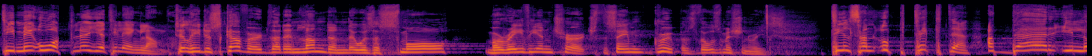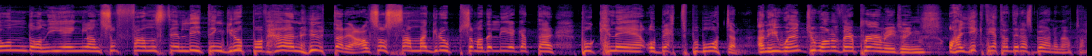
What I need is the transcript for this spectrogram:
till, med åtlöje till England. till he discovered that in London there was a small Moravian church, the same group as those missionaries. Tills han upptäckte att där i London i England så fanns det en liten grupp av härnhutare. Alltså samma grupp som hade legat där på knä och bett på båten. And he went to one of their prayer meetings Och han gick till ett av deras bönemöten.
